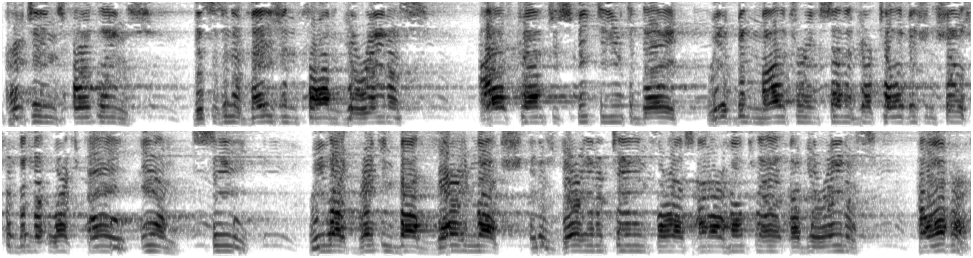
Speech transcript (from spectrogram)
Greetings, Earthlings. This is an invasion from Uranus. I have come to speak to you today. We have been monitoring some of your television shows from the network AMC. We like Breaking Bad very much. It is very entertaining for us on our home planet of Uranus. However,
